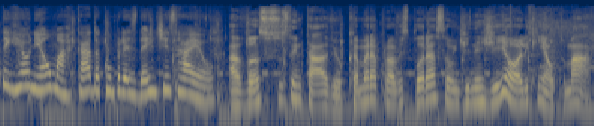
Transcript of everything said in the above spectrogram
tem reunião marcada com o presidente de Israel. Avanço sustentável. Câmara aprova exploração de energia eólica em alto mar.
